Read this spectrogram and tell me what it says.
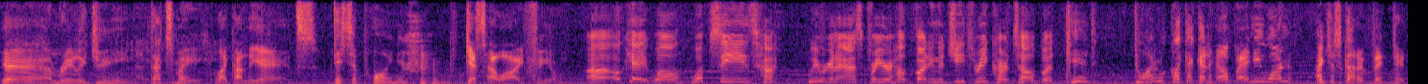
Yeah, I'm really Gene. That's me, like on the ads. Disappointed? Guess how I feel. Uh, okay, well, whoopsies. Huh. We were gonna ask for your help fighting the G3 cartel, but Kid, do I look like I can help anyone? I just got evicted.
